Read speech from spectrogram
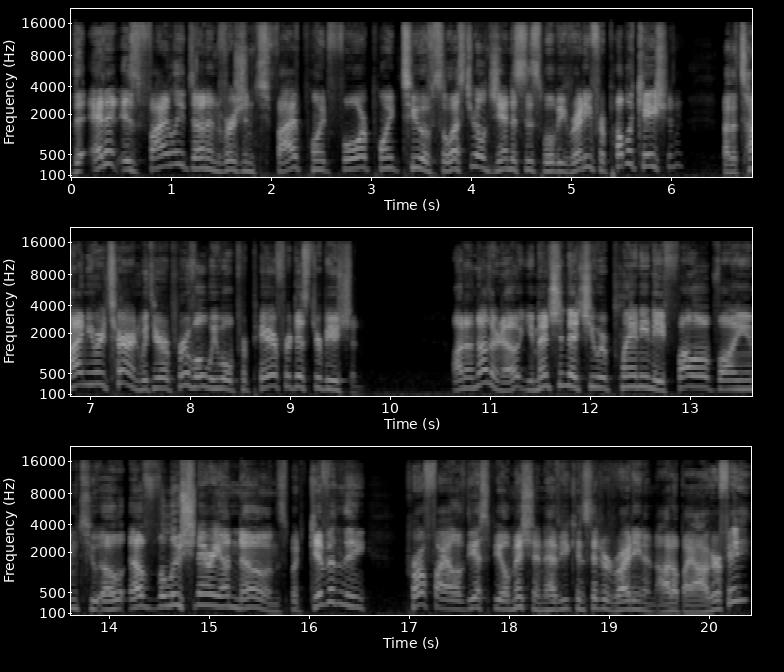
The edit is finally done and version 5.4.2 of Celestial Genesis will be ready for publication. By the time you return with your approval, we will prepare for distribution. On another note, you mentioned that you were planning a follow-up volume to Evolutionary Unknowns, but given the profile of the SPL mission, have you considered writing an autobiography?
